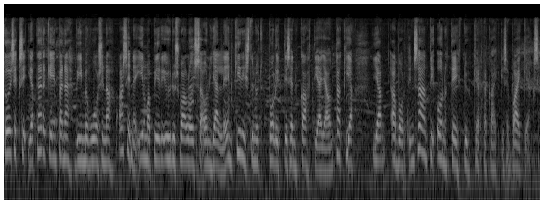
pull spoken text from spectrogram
Toiseksi ja tärkeimpänä viime vuosina asenneilmapiiri Yhdysvalloissa on jälleen kiristynyt poliittisen kahtiajaon takia ja abortin saanti on tehty kertakaikkisen vaikeaksi.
